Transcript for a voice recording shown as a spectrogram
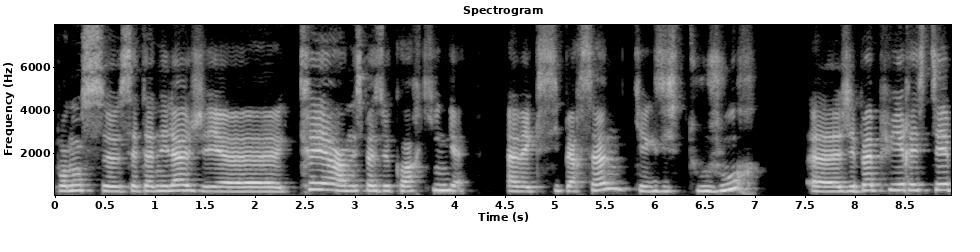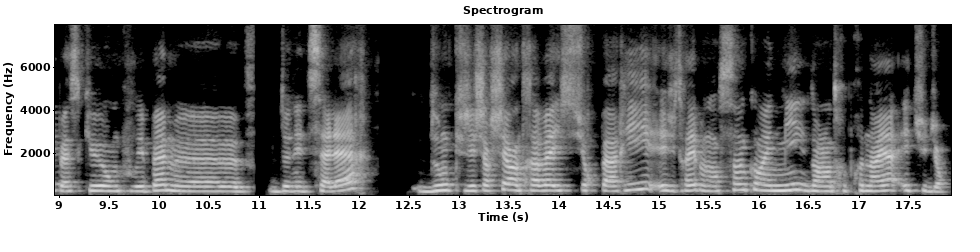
Pendant ce, cette année-là, j'ai créé un espace de coworking avec six personnes qui existe toujours. Euh, j'ai pas pu y rester parce que on pouvait pas me donner de salaire. Donc j'ai cherché un travail sur Paris et j'ai travaillé pendant cinq ans et demi dans l'entrepreneuriat étudiant.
